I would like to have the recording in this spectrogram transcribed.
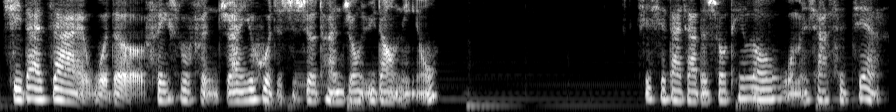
期待在我的 Facebook 粉专，又或者是社团中遇到你哦。谢谢大家的收听喽，我们下次见。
